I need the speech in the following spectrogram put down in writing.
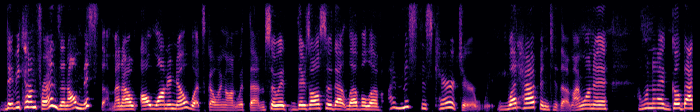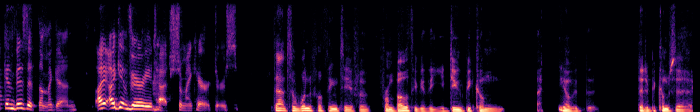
they become friends and I'll miss them and I'll, I'll want to know what's going on with them. So it, there's also that level of, I miss this character. What happened to them? I want to, I want to go back and visit them again. I, I get very attached to my characters. That's a wonderful thing to for, from both of you that you do become, a, you know, that it becomes a,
